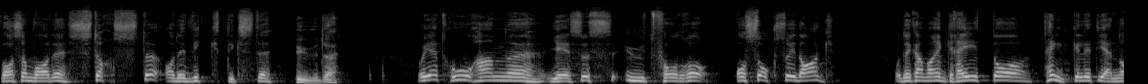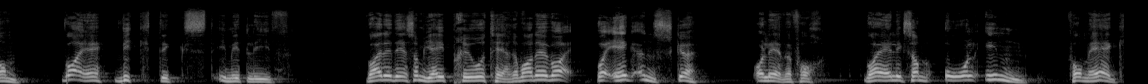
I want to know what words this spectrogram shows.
hva som var det største og det viktigste budet. Og jeg tror han, eh, Jesus utfordrer oss også i dag. Og det kan være greit å tenke litt gjennom. Hva er viktigst i mitt liv? Hva er det, det som jeg prioriterer? Hva er det hva, hva jeg ønsker å leve for? Hva er liksom all in for meg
